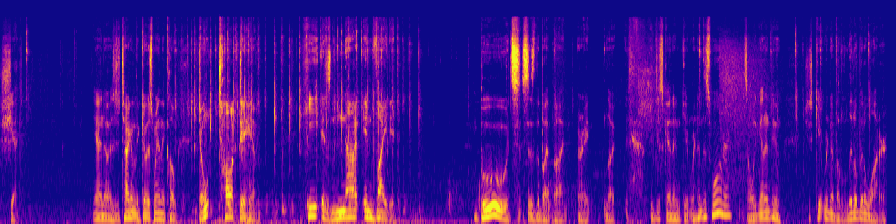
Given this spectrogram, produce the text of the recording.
Shit. Yeah, I know. I just talking to the ghost man in the cloak. Don't talk to him. He is not invited. Boots, says the butt bud. Alright, look. We just gotta get rid of this water. That's all we gotta do. Just get rid of a little bit of water.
